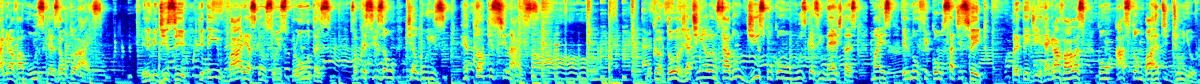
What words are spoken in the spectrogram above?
a gravar músicas autorais. Ele me disse que tem várias canções prontas, só precisam de alguns retoques finais. O cantor já tinha lançado um disco com músicas inéditas, mas ele não ficou satisfeito. Pretende regravá-las com Aston Barrett Jr.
